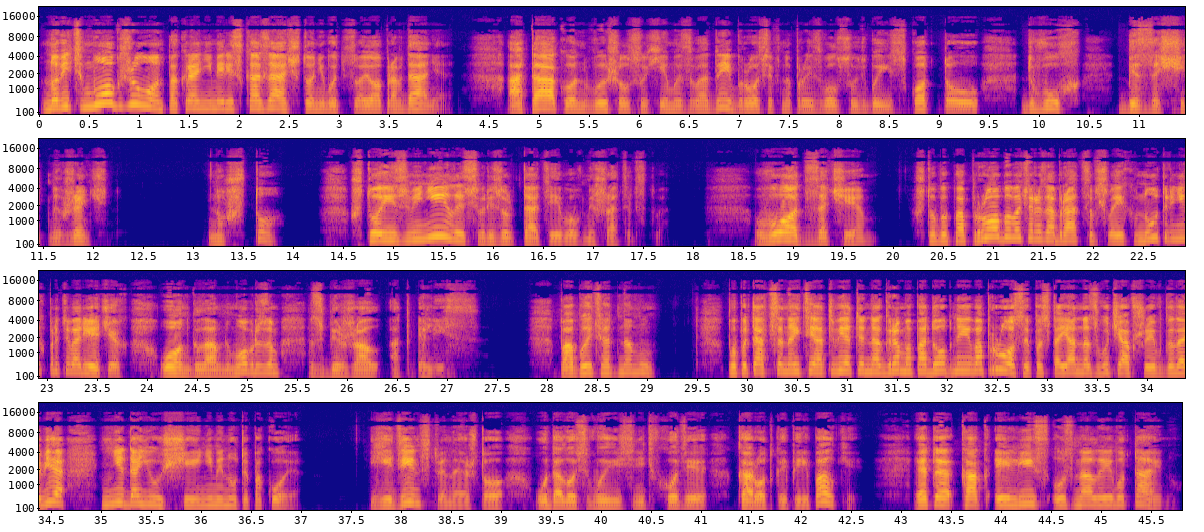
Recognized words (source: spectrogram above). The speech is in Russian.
Но ведь мог же он, по крайней мере, сказать что-нибудь в свое оправдание. А так он вышел сухим из воды, бросив на произвол судьбы и Скоттоу двух беззащитных женщин. Но что? Что изменилось в результате его вмешательства? Вот зачем. Чтобы попробовать разобраться в своих внутренних противоречиях, он главным образом сбежал от Элис. Побыть одному, попытаться найти ответы на громоподобные вопросы, постоянно звучавшие в голове, не дающие ни минуты покоя. Единственное, что удалось выяснить в ходе короткой перепалки, это как Элис узнала его тайну.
